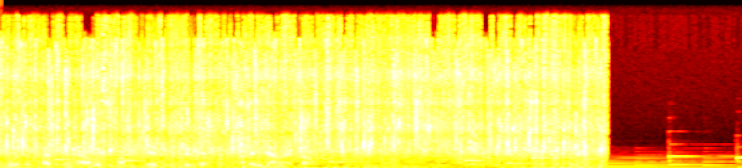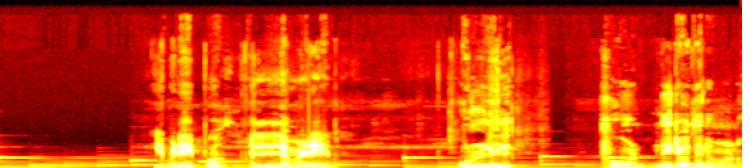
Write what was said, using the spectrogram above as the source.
ഞങ്ങളിപ്പോ പത്മനാഭസ്വാമി ക്ഷേത്രത്തിന്റെ കടയിലാണ് കേട്ടോ. ഇവിടെ ഇപ്പോൾ നല്ല മഴയാണ്. ഉള്ളിൽ ഫോൺ നിരോധനമാണ്.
